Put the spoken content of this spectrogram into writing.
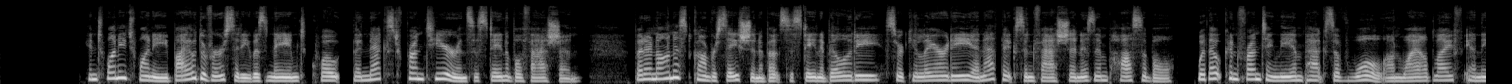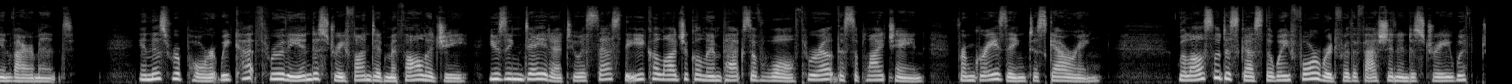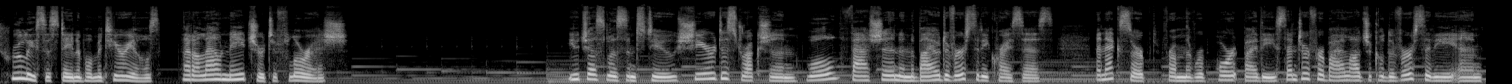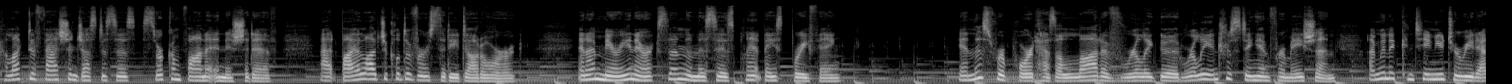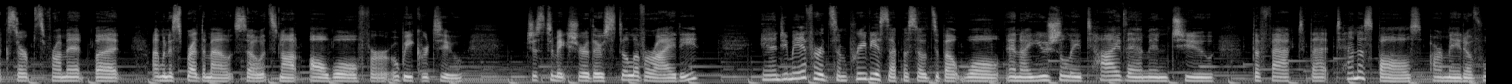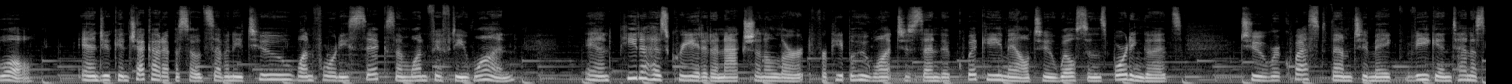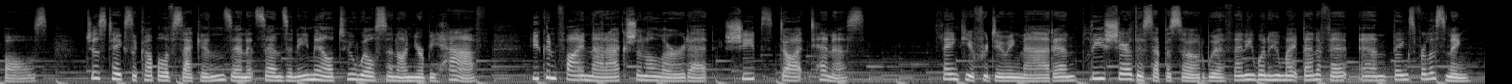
In 2020, biodiversity was named, quote, the next frontier in sustainable fashion. But an honest conversation about sustainability, circularity, and ethics in fashion is impossible without confronting the impacts of wool on wildlife and the environment. In this report, we cut through the industry funded mythology using data to assess the ecological impacts of wool throughout the supply chain, from grazing to scouring. We'll also discuss the way forward for the fashion industry with truly sustainable materials that allow nature to flourish. You just listened to Sheer Destruction Wool, Fashion, and the Biodiversity Crisis, an excerpt from the report by the Center for Biological Diversity and Collective Fashion Justice's Circumfauna Initiative at biologicaldiversity.org. And I'm Marian Erickson, and this is Plant Based Briefing. And this report has a lot of really good, really interesting information. I'm going to continue to read excerpts from it, but I'm going to spread them out so it's not all wool for a week or two, just to make sure there's still a variety. And you may have heard some previous episodes about wool, and I usually tie them into the fact that tennis balls are made of wool. And you can check out episodes 72, 146, and 151 and PETA has created an action alert for people who want to send a quick email to Wilson's Sporting Goods to request them to make vegan tennis balls. Just takes a couple of seconds and it sends an email to Wilson on your behalf. You can find that action alert at sheeps.tennis. Thank you for doing that, and please share this episode with anyone who might benefit, and thanks for listening.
